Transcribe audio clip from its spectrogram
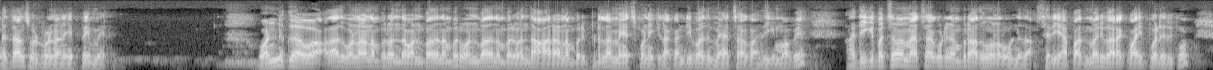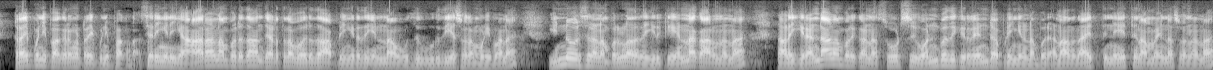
அதுதான் சொல்கிறேன் நான் எப்பயுமே. ஒன்றுக்கு அதாவது ஒன்றாம் நம்பர் வந்த ஒன்பது நம்பர் ஒன்பது நம்பர் வந்து ஆறாம் நம்பர் இப்படிலாம் மேட்ச் பண்ணிக்கலாம். கண்டிப்பாக அது மேட்ச் ஆகும் அதிகமாகவே அதிகபட்சமாக மேட்ச் ஆகக்கூடிய நம்பர் அதுவும் ஒன்று தான் சரி அப்போ அது மாதிரி வரக்கு வாய்ப்புகள் இருக்கும். ட்ரை பண்ணி பார்க்குறவங்க ட்ரை பண்ணி பார்க்கலாம் சரிங்க நீங்கள் ஆறாம் நம்பர் தான் அந்த இடத்துல வருதா அப்படிங்கிறது என்ன உது உறுதியாக சொல்ல முடியுமானா இன்னொரு சில நம்பர்களும் அதில் இருக்குது என்ன காரணம்னா நாளைக்கு ரெண்டாம் நம்பருக்கான சோர்ஸ் ஒன்பதுக்கு ரெண்டு அப்படிங்கிற நம்பர் ஆனால் அந்த நேற்று நேற்று நம்ம என்ன சொன்னோன்னா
